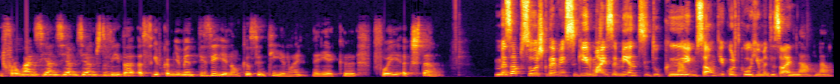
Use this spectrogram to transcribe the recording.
E foram anos e anos e anos e anos de vida a seguir o que a minha mente dizia, não o que eu sentia, não é? Aí é que foi a questão. Mas há pessoas que devem seguir mais a mente do que não. a emoção, de acordo com o Human Design? Não, não.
